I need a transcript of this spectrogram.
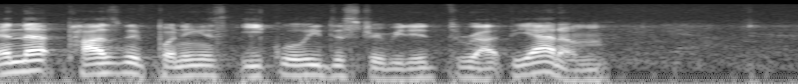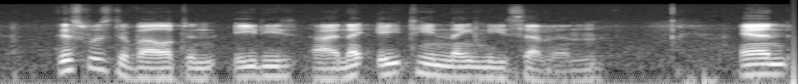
And that positive pudding is equally distributed throughout the atom. This was developed in 80, uh, 1897. And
